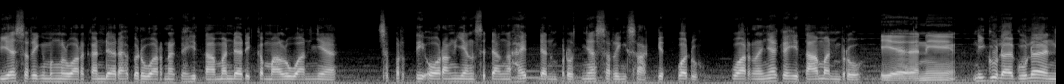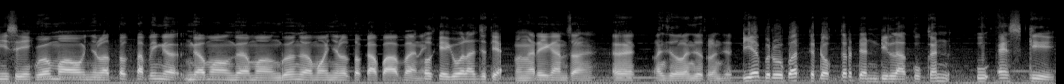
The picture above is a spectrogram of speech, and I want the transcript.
Dia sering mengeluarkan darah berwarna kehitaman dari kemaluannya, seperti orang yang sedang haid dan perutnya sering sakit. Waduh, warnanya kehitaman bro. iya nih Ini guna-guna nih sih. gue mau nyeletuk tapi nggak nggak mau nggak mau gue nggak mau nyeletuk apa apa nih Oke, gue lanjut ya. mengerikan soalnya eh, lanjut lanjut lanjut Dia berobat ke dokter dan dilakukan USG.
